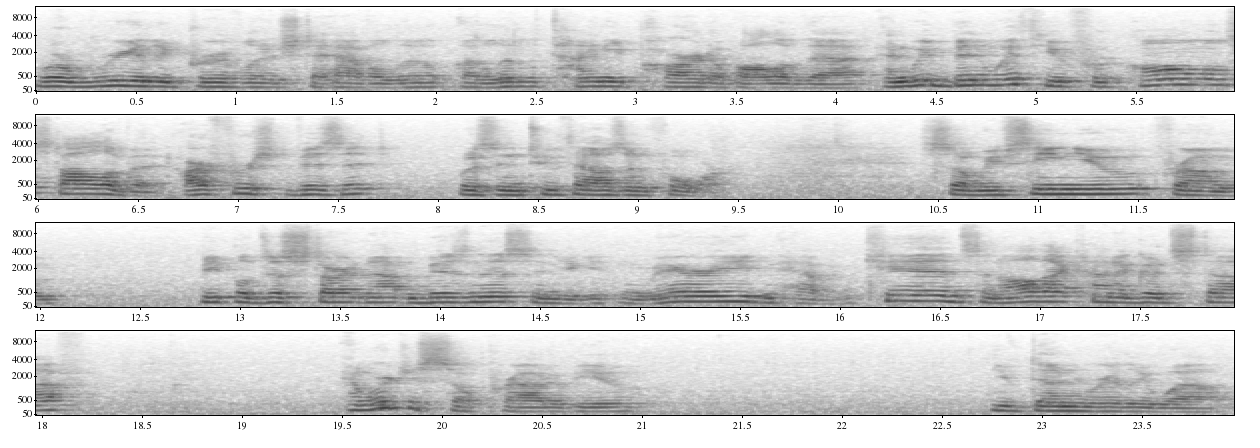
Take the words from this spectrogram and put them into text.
We're really privileged to have a little, a little tiny part of all of that. And we've been with you for almost all of it. Our first visit was in 2004. So we've seen you from people just starting out in business and you getting married and having kids and all that kind of good stuff. And we're just so proud of you. You've done really well.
